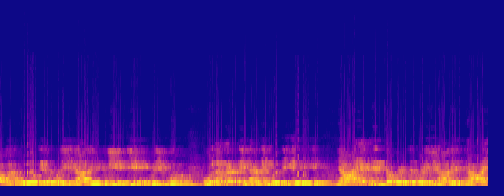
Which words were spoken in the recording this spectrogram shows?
அவர் போகிறபடியினாலே நீதியை குறிப்பும். உலகத்தின் அதிபதியை நியாய தீர்க்கப்படுத்தபடியினாலே நியாய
